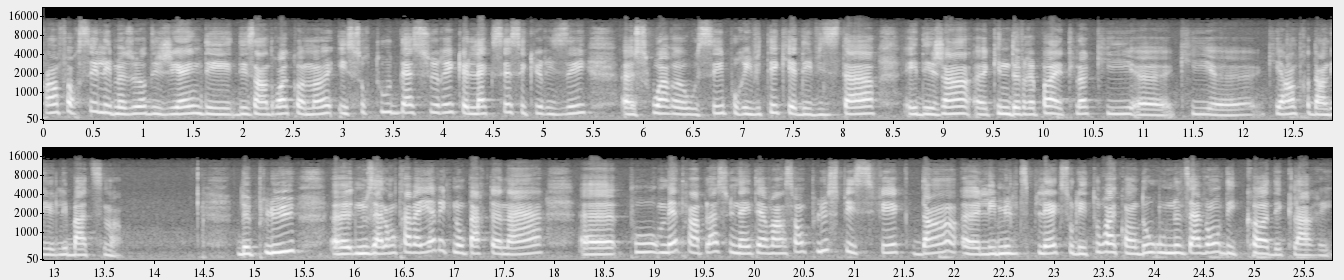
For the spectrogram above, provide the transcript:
renforcer les mesures d'hygiène des, endroits communs et surtout d'assurer que l'accès sécurisé soit rehaussé pour éviter qu'il y ait des visiteurs et des gens qui ne devraient pas être là qui, qui, qui entrent dans les, les bâtiments. De plus, euh, nous allons travailler avec nos partenaires euh, pour mettre en place une intervention plus spécifique dans euh, les multiplexes ou les tours à condos où nous avons des cas déclarés.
